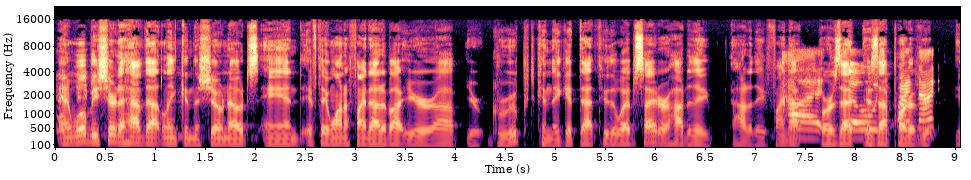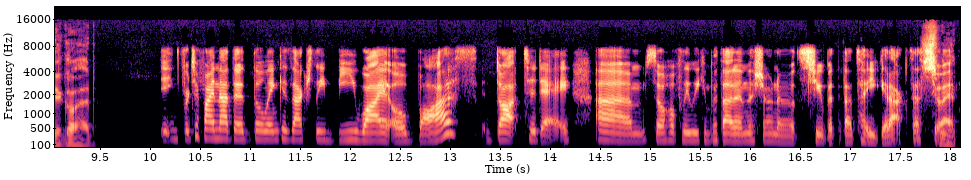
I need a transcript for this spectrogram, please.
and we'll be sure to have that link in the show notes. And if they want to find out about your uh, your group, can they get that through the website, or how do they how do they find out? Uh, Or is that so is that part of find your? that- Yeah, go ahead. For, to find that, the, the link is actually byoboss.today. Um, so hopefully we can put that in the show notes too, but that's how you get access to it.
